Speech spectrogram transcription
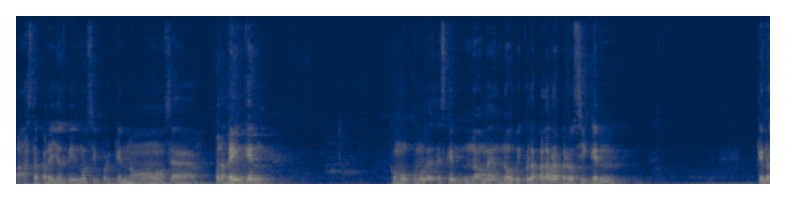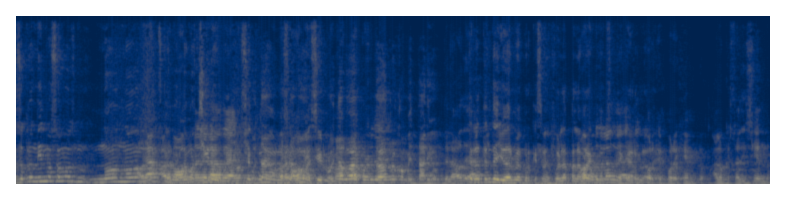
hasta para ellos mismos y porque no. O sea. Pero- ven que. ¿Cómo, cómo Es que no, me, no ubico la palabra, pero sí que. Que nosotros mismos somos. No, no, Ahora- nos ahora voy a comportamos chido, güey. No sé cómo, Ahorita- no sé cómo voy- decirlo. Ahorita voy voy a a poner otro comentario. Del lado de Traten Aki. de ayudarme porque se me fue la Voy palabra a cómo poner del lado de Aki porque, por ejemplo, a lo que está diciendo,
